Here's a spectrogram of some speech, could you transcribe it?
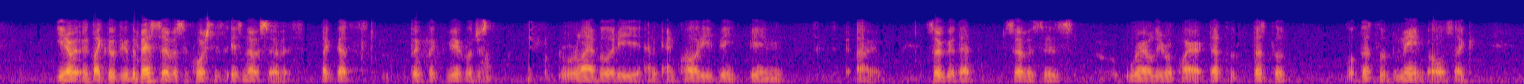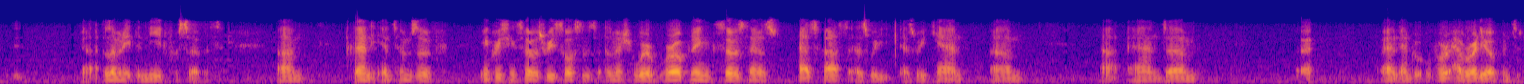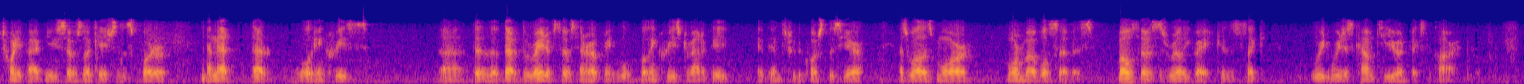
you know, like the, the best service, of course, is, is no service. Like that's the, like the vehicle just reliability and, and quality being being uh, so good that service is rarely required. That's the that's the that's the, main goal. Is like uh, eliminate the need for service. Um, then, in terms of increasing service resources, as I mentioned, we're we're opening service centers as fast as we as we can, um, uh, and um, and have already opened to 25 new service locations this quarter, and that that will increase uh, the rate of service center opening will increase dramatically through the course of this year, as well as more more mobile service. Mobile service is really great because it's like we just come to you and fix the car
